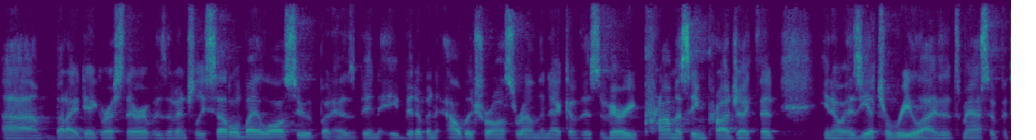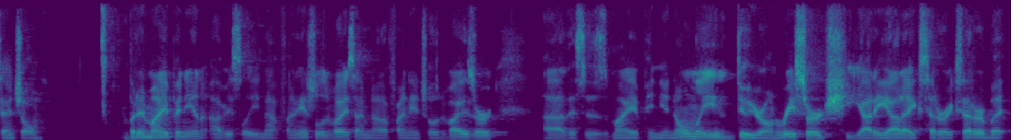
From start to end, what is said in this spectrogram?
Um, but I digress there. It was eventually settled by a lawsuit, but has been a bit of an albatross around the neck of this very promising project that, you know, has yet to realize its massive potential. But in my opinion, obviously not financial advice. I'm not a financial advisor. Uh, this is my opinion only. Do your own research, yada, yada, et cetera, et cetera. But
